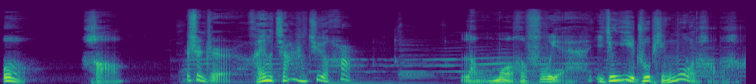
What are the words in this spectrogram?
哦，好，甚至还要加上句号。冷漠和敷衍已经溢出屏幕了，好不好？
